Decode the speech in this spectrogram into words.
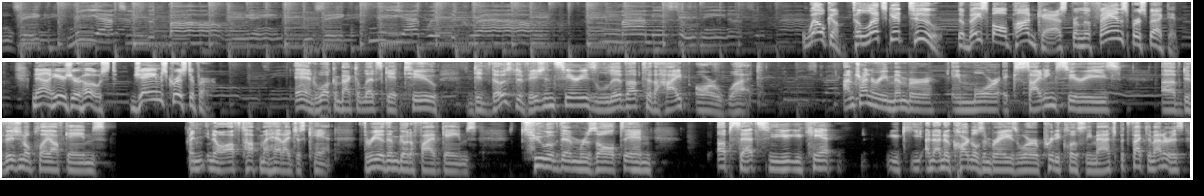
Take me out to the ball game. Take me out with the crowd. Buy me some peanuts and crackers. Welcome to Let's Get Two, the baseball podcast from the fans' perspective. Now, here's your host, James Christopher. And welcome back to Let's Get Two. Did those division series live up to the hype or what? I'm trying to remember a more exciting series of divisional playoff games. And, you know, off the top of my head, I just can't. Three of them go to five games. Two of them result in upsets. You, you can't, you, I know Cardinals and Braves were pretty closely matched, but the fact of the matter is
